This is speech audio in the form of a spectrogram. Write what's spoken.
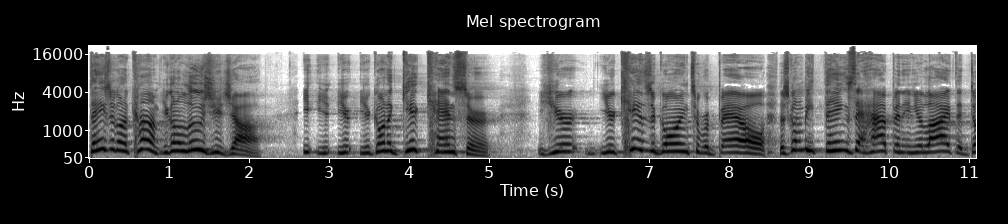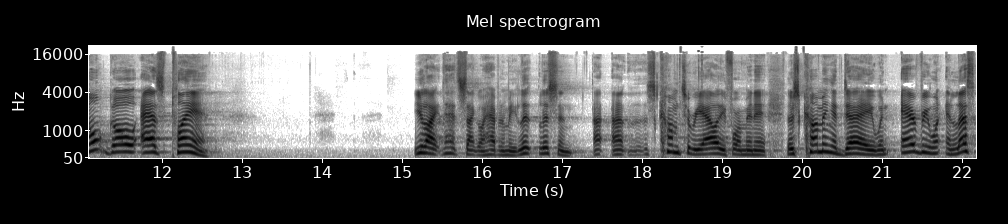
things are going to come. You're going to lose your job. You, you, you're going to get cancer. Your, your kids are going to rebel. There's going to be things that happen in your life that don't go as planned. You're like, that's not going to happen to me. L- listen, I, I, let's come to reality for a minute. There's coming a day when everyone, unless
